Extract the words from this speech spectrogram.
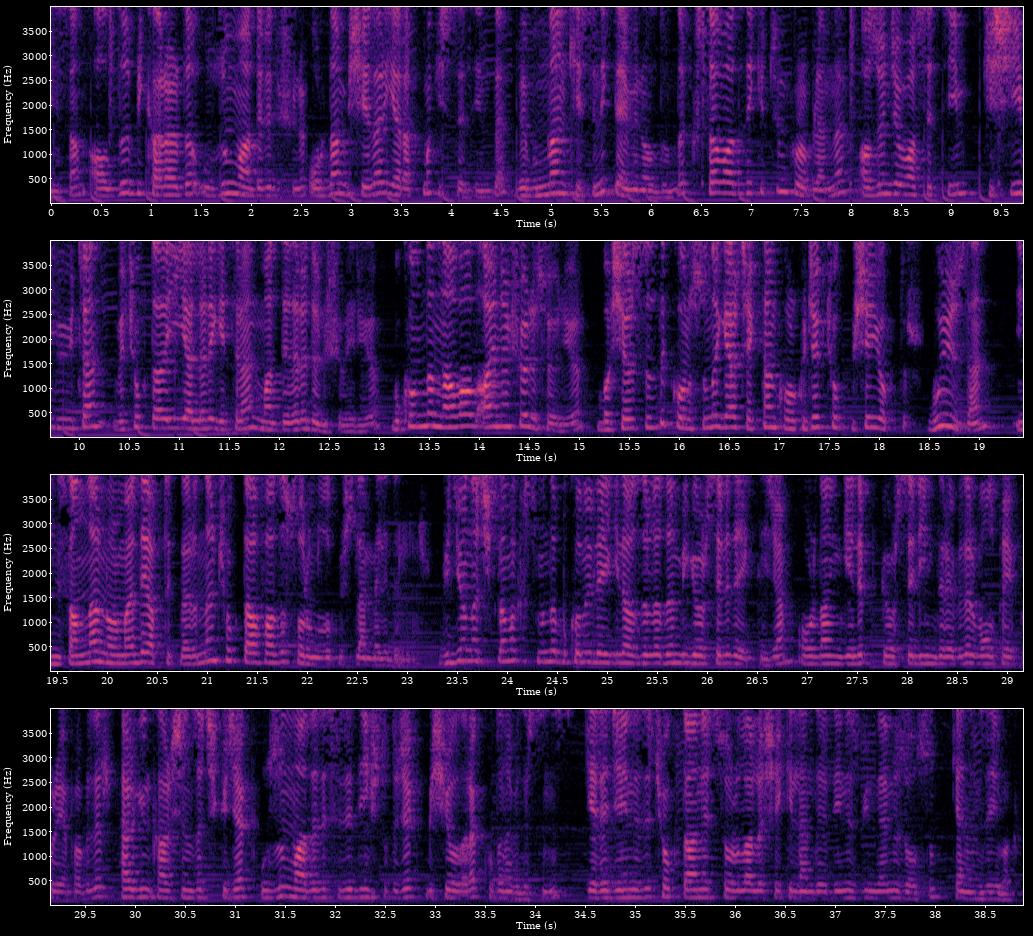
insan aldığı bir kararda uzun vadeli düşünüp oradan bir şeyler yaratmak istediğinde ve bundan kesinlikle emin olduğunda kısa vadedeki problemler az önce bahsettiğim kişiyi büyüten ve çok daha iyi yerlere getiren maddelere dönüşü veriyor. Bu konuda Naval aynen şöyle söylüyor. Başarısızlık konusunda gerçekten korkacak çok bir şey yoktur. Bu yüzden insanlar normalde yaptıklarından çok daha fazla sorumluluk üstlenmelidirler. Videonun açıklama kısmında bu konuyla ilgili hazırladığım bir görseli de ekleyeceğim. Oradan gelip görseli indirebilir, wallpaper yapabilir. Her gün karşınıza çıkacak, uzun vadede sizi dinç tutacak bir şey olarak kullanabilirsiniz. Geleceğinizi çok daha net sorularla şekillendirdiğiniz günleriniz olsun. Kendinize iyi bakın.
